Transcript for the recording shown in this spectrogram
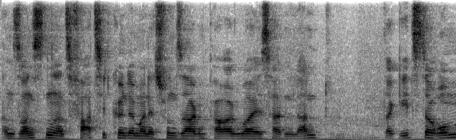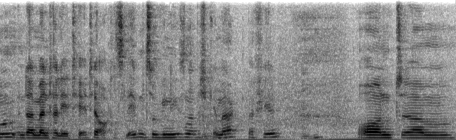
Ansonsten als Fazit könnte man jetzt schon sagen, Paraguay ist halt ein Land, da geht es darum, in der Mentalität ja auch das Leben zu genießen, habe ich mhm. gemerkt bei vielen. Mhm. Und ähm,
